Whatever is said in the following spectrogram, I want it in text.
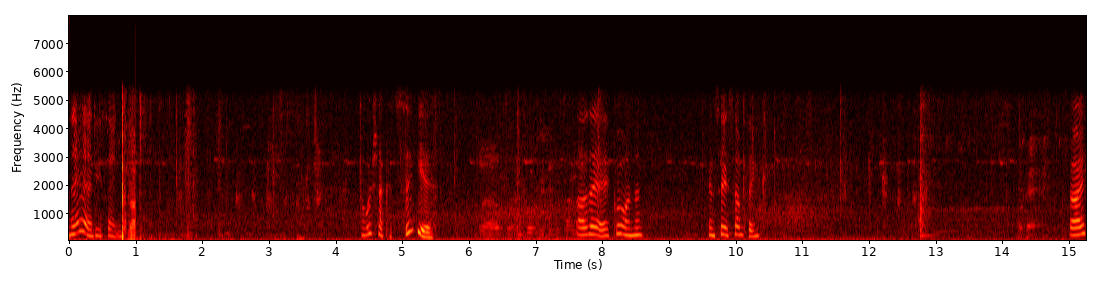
there, do you think? No. I wish I could see you. Well, the. Oh, there. Go on then. You can see something. Okay, Right?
